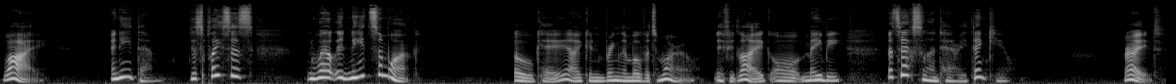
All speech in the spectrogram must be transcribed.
Why? I need them. This place is. well, it needs some work. Okay, I can bring them over tomorrow, if you'd like, or maybe. That's excellent, Harry. Thank you. Right.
